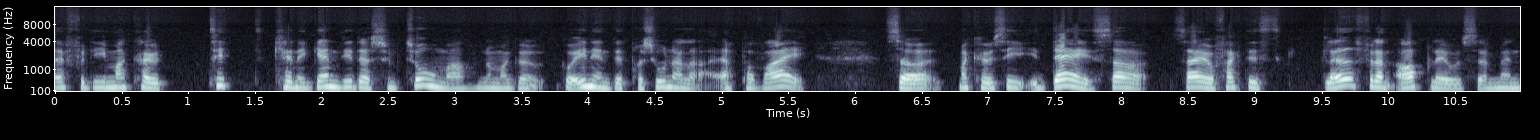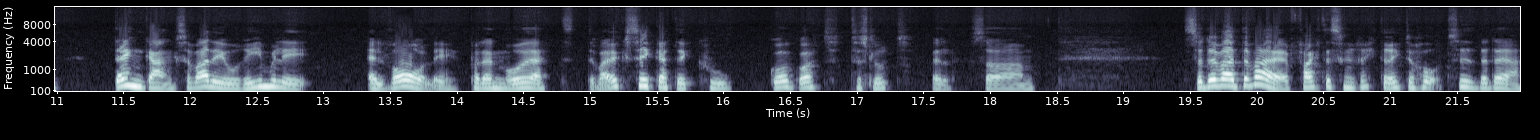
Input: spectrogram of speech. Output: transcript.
Øh, fordi man kan jo kende igen de der symptomer, når man går, ind i en depression eller er på vej. Så man kan jo sige, at i dag, så, så er jeg jo faktisk glad for den oplevelse, men dengang, så var det jo rimelig alvorligt på den måde, at det var jo ikke sikkert, at det kunne gå godt til slut. Vel? Så, så det var, det var faktisk en rigtig, rigtig hård tid, det der.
